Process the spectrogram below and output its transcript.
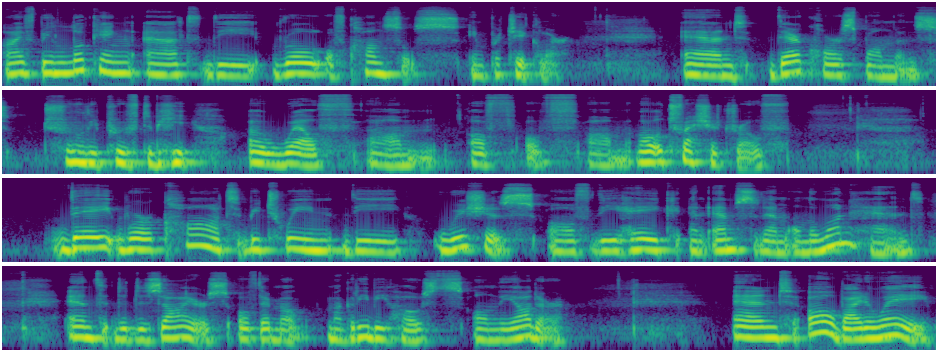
I've been looking at the role of consuls in particular, and their correspondence truly proved to be a wealth um, of, of um, well, a treasure trove. They were caught between the wishes of The Hague and Amsterdam on the one hand, and the desires of their Maghribi hosts on the other. And oh, by the way,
